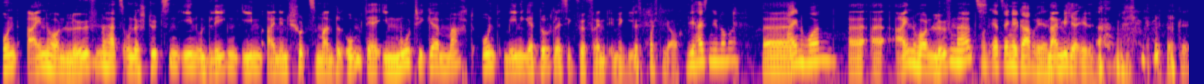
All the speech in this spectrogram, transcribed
und Einhorn Löwenherz unterstützen ihn und legen ihm einen Schutzmantel um, der ihn mutiger macht und weniger durchlässig für Fremdenergie. Das bräuchte ich auch. Wie heißen die nochmal? Äh, Einhorn äh, äh, Einhorn Löwenherz. und Erzengel Gabriel. Nein, Michael. Okay.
